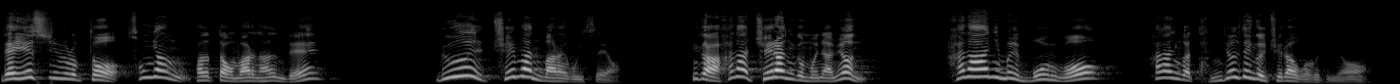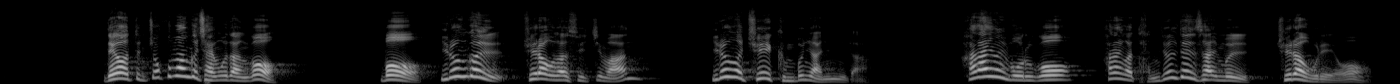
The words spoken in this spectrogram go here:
내 예수님으로부터 속량 받았다고 말은 하는데 늘 죄만 말하고 있어요. 그러니까 하나 죄라는 건 뭐냐면 하나님을 모르고 하나님과 단절된 걸 죄라고 하거든요. 내가 어떤 조그만 거 잘못한 거 뭐 이런 걸 죄라고 할 수 있지만 이런 건 죄의 근본이 아닙니다. 하나님을 모르고 하나님과 단절된 삶을 죄라고 그래요.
